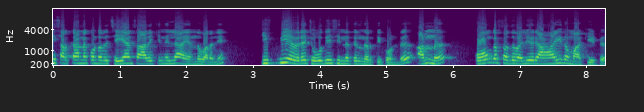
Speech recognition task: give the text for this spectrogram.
ഈ സർക്കാരിനെ കൊണ്ട് അത് ചെയ്യാൻ സാധിക്കുന്നില്ല എന്ന് പറഞ്ഞ് കിഫ്ബിയെ വരെ ചോദ്യചിഹ്നത്തിൽ നിർത്തിക്കൊണ്ട് അന്ന് കോൺഗ്രസ് അത് വലിയൊരു ആയുധമാക്കിയിട്ട്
